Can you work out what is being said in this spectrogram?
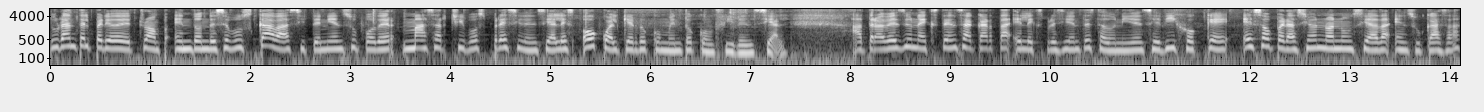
durante el periodo de Trump, en donde se buscaba si tenía en su poder más archivos presidenciales o cualquier documento confidencial. A través de una extensa carta, el expresidente estadounidense dijo que esa operación no anunciada en su casa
